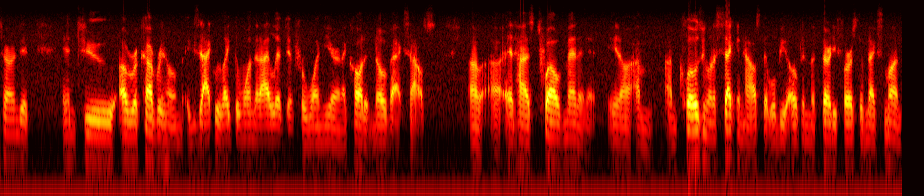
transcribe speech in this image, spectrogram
turned it into a recovery home, exactly like the one that I lived in for one year, and I called it Novak's house. Uh, uh, it has 12 men in it. You know, I'm, I'm closing on a second house that will be open the 31st of next month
